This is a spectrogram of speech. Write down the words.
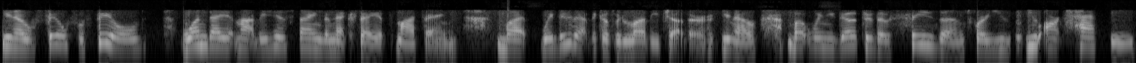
you know, feel fulfilled one day it might be his thing, the next day it's my thing. But we do that because we love each other, you know. But when you go through those seasons where you you aren't happy,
